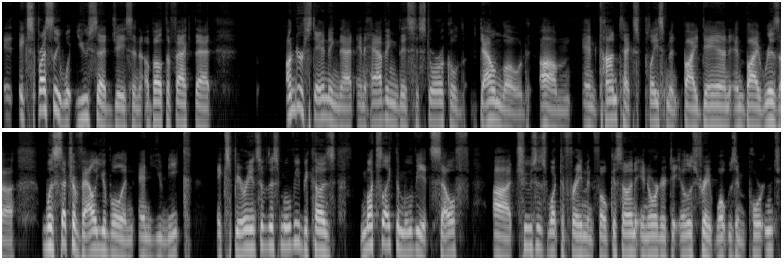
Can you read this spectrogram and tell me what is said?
it expressly what you said, Jason, about the fact that understanding that and having this historical download um, and context placement by Dan and by RZA was such a valuable and, and unique experience of this movie because much like the movie itself uh, chooses what to frame and focus on in order to illustrate what was important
